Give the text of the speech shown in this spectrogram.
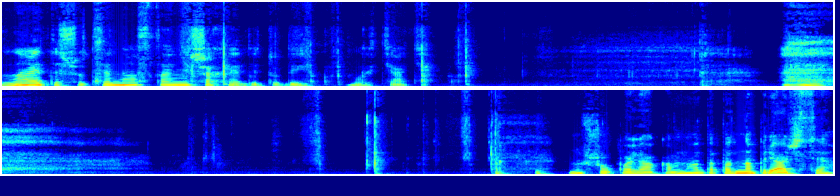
Знаєте, що це не останні шахеди туди летять. Ну що, полякам, надо поднапрячься.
